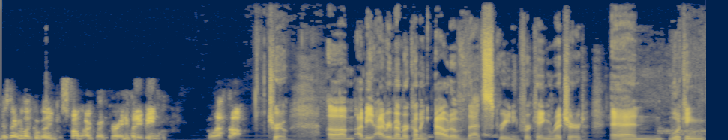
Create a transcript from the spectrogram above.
there's not even like a really strong argument for anybody being left off. True. Um, I mean, I remember coming out of that screening for King Richard and looking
